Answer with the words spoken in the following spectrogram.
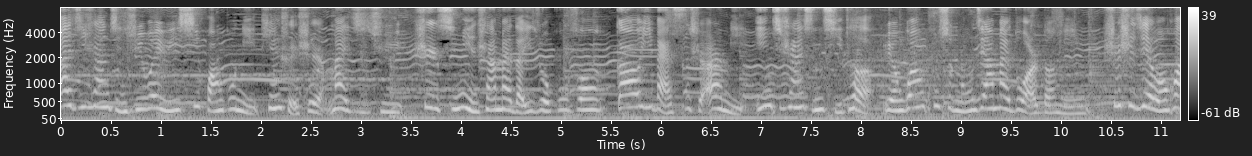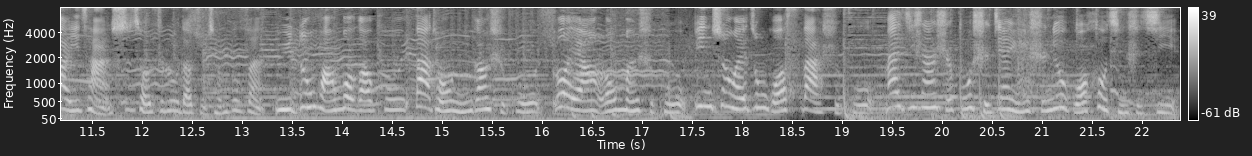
麦积山景区位于西黄古里天水市麦积区，是秦岭山脉的一座孤峰，高一百四十二米，因其山形奇特，远观酷似农家麦垛而得名，是世界文化遗产丝绸之路的组成部分，与敦煌莫高窟、大同云冈石窟、洛阳龙门石窟并称为中国四大石窟。麦积山石窟始建于十六国后秦时期，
